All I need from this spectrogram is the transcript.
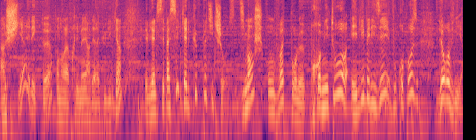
un chien électeur pendant la primaire des Républicains, eh bien il s'est passé quelques petites choses. Dimanche, on vote pour le premier tour et Libellisé vous propose de revenir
